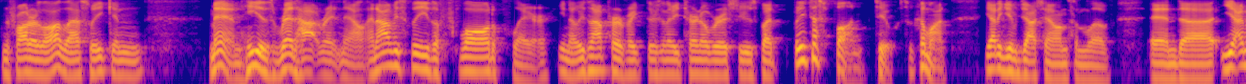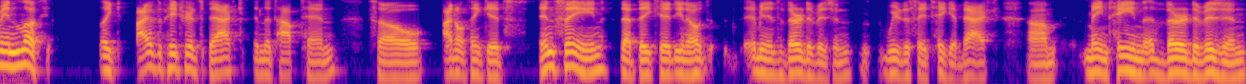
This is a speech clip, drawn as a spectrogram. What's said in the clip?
and fraud or law last week, and man, he is red hot right now. And obviously, he's a flawed player. You know, he's not perfect. There's going to be turnover issues, but but he's just fun too. So come on, you got to give Josh Allen some love. And uh, yeah, I mean, look, like I have the Patriots back in the top ten, so I don't think it's insane that they could, you know, I mean, it's their division. Weird to say take it back. Um, maintain their division.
